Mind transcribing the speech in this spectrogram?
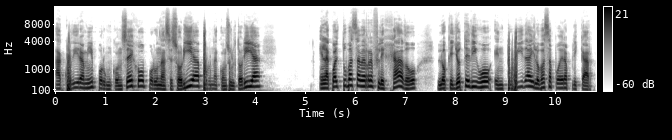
acudir a mí por un consejo, por una asesoría, por una consultoría, en la cual tú vas a ver reflejado lo que yo te digo en tu vida y lo vas a poder aplicar.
